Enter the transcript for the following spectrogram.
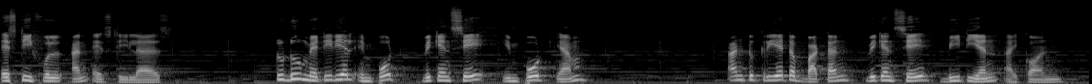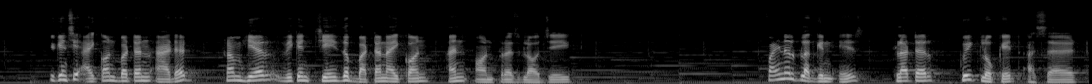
stful and stless. To do material import, we can say import m and to create a button, we can say btn icon. You can see icon button added from here we can change the button icon and on press logic. Final plugin is Flutter Quick Locate Asset.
